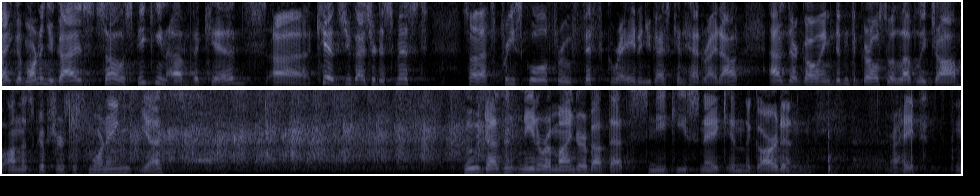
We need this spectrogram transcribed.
right, good morning, you guys. So, speaking of the kids, uh, kids, you guys are dismissed. So that's preschool through fifth grade, and you guys can head right out. As they're going, didn't the girls do a lovely job on the scriptures this morning? Yes. Who doesn't need a reminder about that sneaky snake in the garden? Right?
